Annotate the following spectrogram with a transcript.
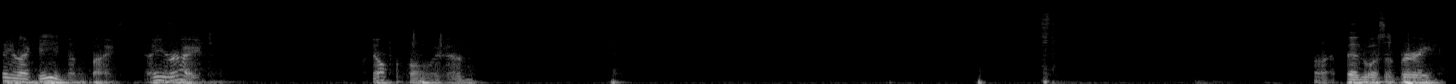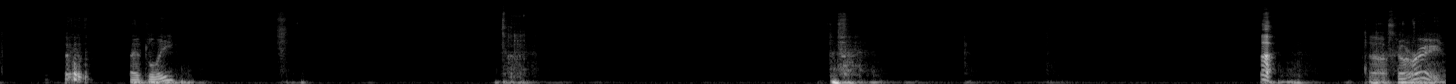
Seems like he needs another bite. Yeah, you're right. Well, that bed wasn't very deadly. Huh. Now it's gonna rain.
